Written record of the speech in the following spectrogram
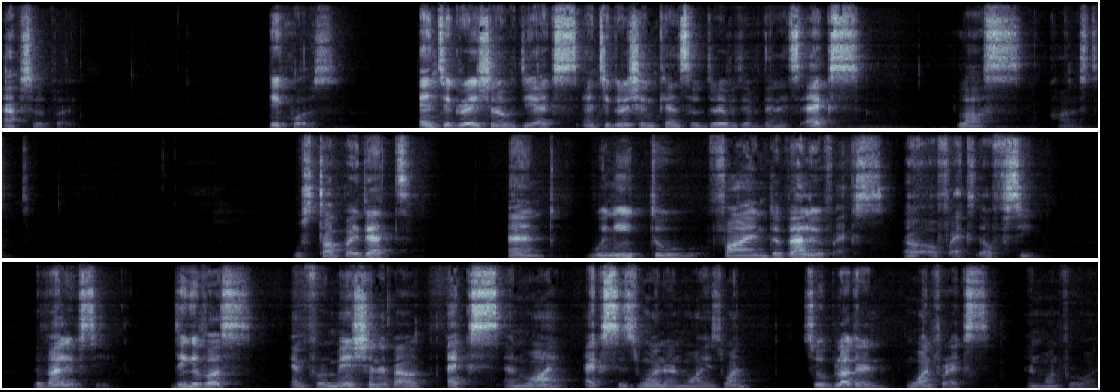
Absolute value. Equals integration of dx, integration cancel derivative, then it's x plus constant. We'll stop by that and we need to find the value of x, uh, of x, of c the value of c. They give us information about x and y. x is 1 and y is 1. So plug in 1 for x and 1 for y.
